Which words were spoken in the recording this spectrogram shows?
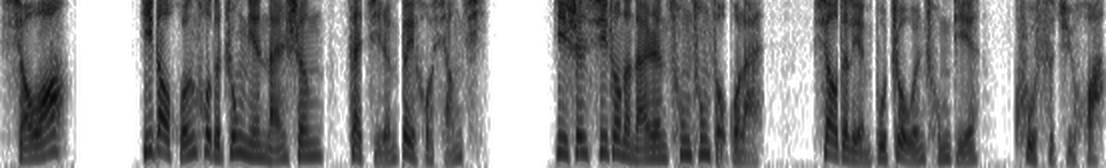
小王，一道浑厚的中年男声在几人背后响起，一身西装的男人匆匆走过来。笑得脸部皱纹重叠，酷似菊花。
